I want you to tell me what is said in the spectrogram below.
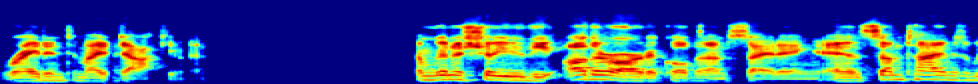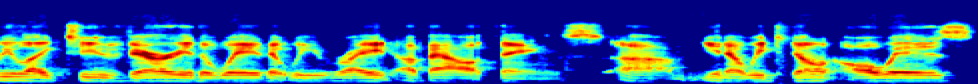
right into my document. I'm going to show you the other article that I'm citing. And sometimes we like to vary the way that we write about things. Um, you know, we don't always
